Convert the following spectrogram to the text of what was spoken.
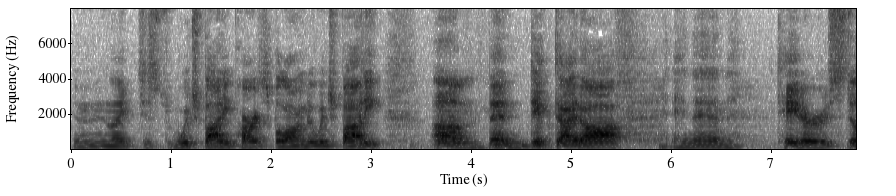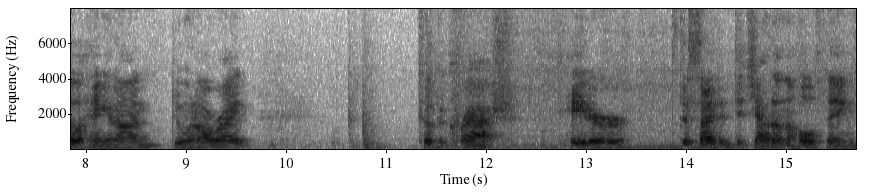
in like just which body parts belong to which body. Um, then Dick died off, and then Tater is still hanging on, doing all right. Took a crash. Tater decided to ditch out on the whole thing.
